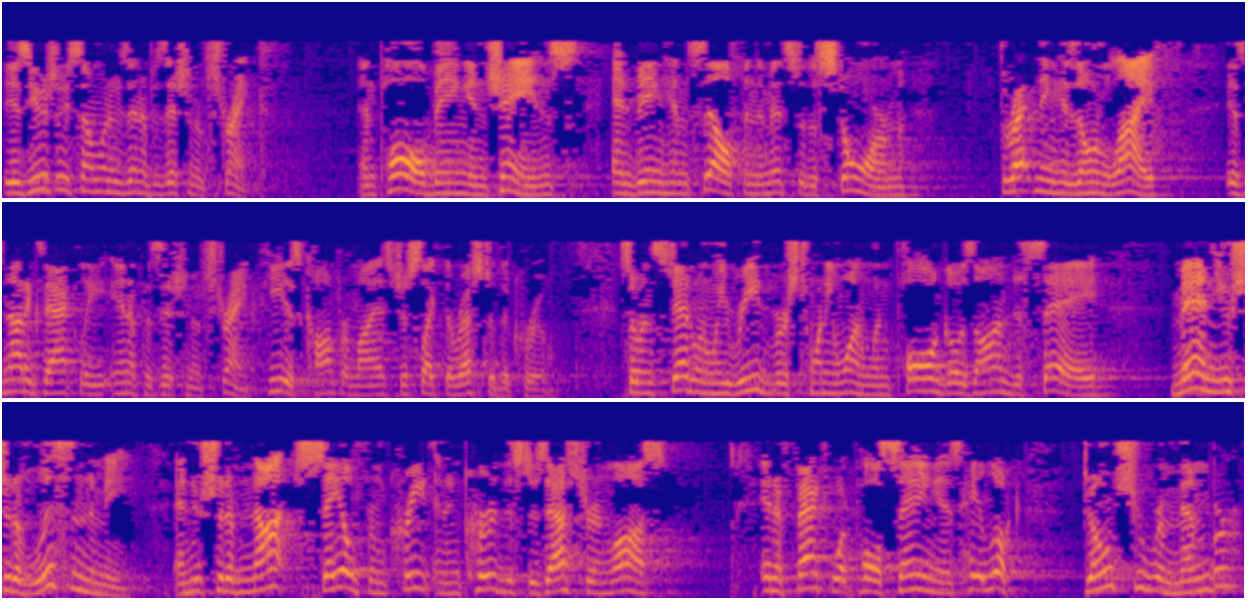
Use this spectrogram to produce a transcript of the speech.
is usually someone who's in a position of strength. And Paul, being in chains and being himself in the midst of the storm, threatening his own life, is not exactly in a position of strength. He is compromised just like the rest of the crew. So instead, when we read verse 21, when Paul goes on to say, Men, you should have listened to me and you should have not sailed from Crete and incurred this disaster and loss. In effect, what Paul's saying is, hey, look, don't you remember?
